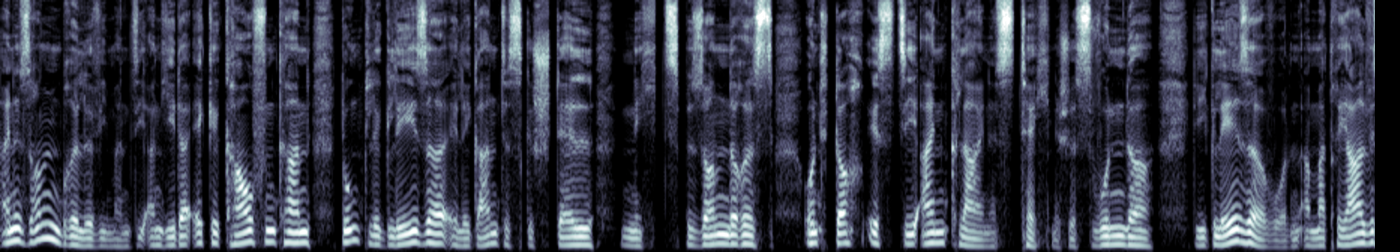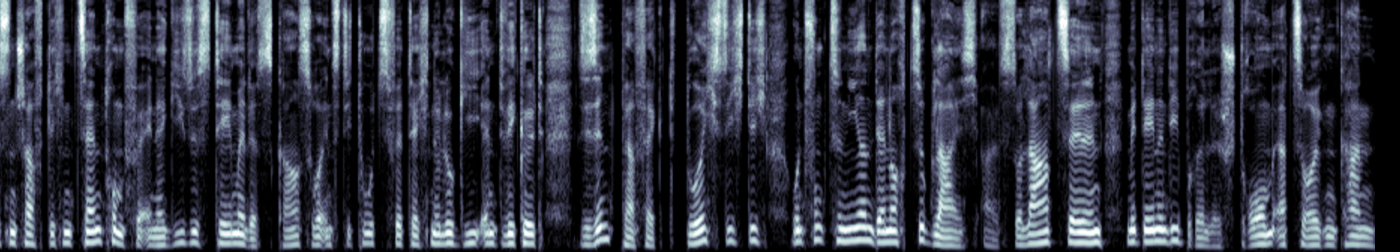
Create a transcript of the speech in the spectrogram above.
Eine Sonnenbrille, wie man sie an jeder Ecke kaufen kann, dunkle Gläser, elegantes Gestell, nichts Besonderes, und doch ist sie ein kleines technisches Wunder. Die Gläser wurden am Materialwissenschaftlichen Zentrum für Energiesysteme des Karlsruher Instituts für Technologie entwickelt. Sie sind perfekt durchsichtig und funktionieren dennoch zugleich als Solarzellen, mit denen die Brille Strom erzeugen kann,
